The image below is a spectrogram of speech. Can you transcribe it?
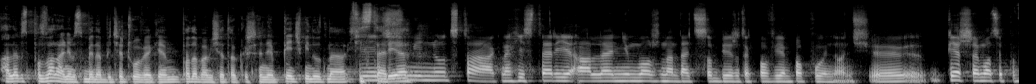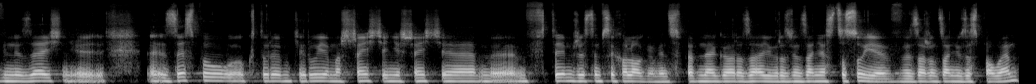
ale z pozwalaniem sobie na bycie człowiekiem. Podoba mi się to określenie. Pięć minut na histerię. Pięć minut, tak, na histerię, ale nie można dać sobie, że tak powiem, popłynąć. Y, pierwsze emocje powinny zejść. Y, y, zespół, którym kieruję, ma szczęście i nieszczęście w tym, że jestem psychologiem, więc pewnego rodzaju rozwiązania stosuję w zarządzaniu zespołem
